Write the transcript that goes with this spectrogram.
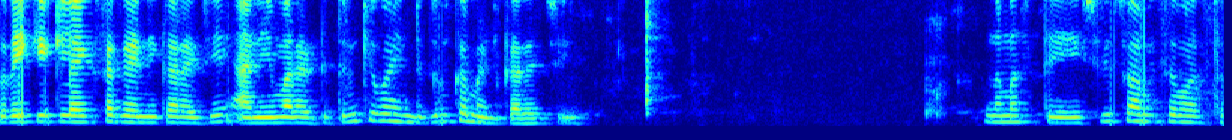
तर एक एक लाईक सगळ्यांनी करायची आणि मराठीतून किंवा हिंदीतून कमेंट करायची. नमस्ते श्री स्वामी समर्थ.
